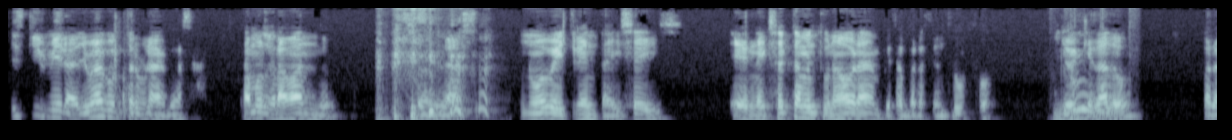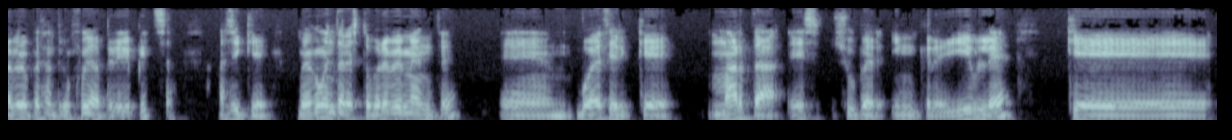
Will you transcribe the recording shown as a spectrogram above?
Es que mira, yo voy a contar una cosa. Estamos grabando, son las 9 y 36. En exactamente una hora empieza Operación Triunfo. Yo he Uh. quedado para ver Operación Triunfo y a pedir pizza. Así que voy a comentar esto brevemente. Eh, voy a decir que Marta es súper increíble, que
